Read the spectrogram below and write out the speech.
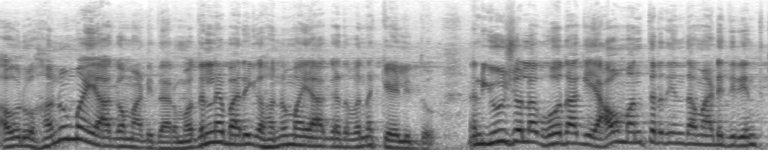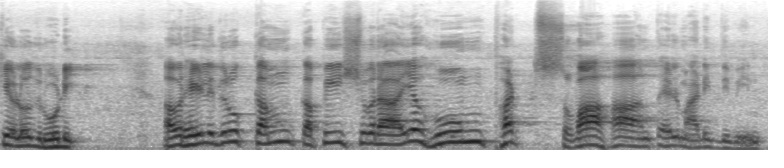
ಅವರು ಹನುಮ ಯಾಗ ಮಾಡಿದ್ದಾರೆ. ಮೊದಲನೇ ಬಾರಿಗೆ ಹನುಮ ಯಾಗದವನ್ನು ಕೇಳಿದ್ದು. ನನಗೆ ಯೂಶ್ವಲಾಗಿ ಹೋದಾಗ ಯಾವ ಮಂತ್ರದಿಂದ ಮಾಡಿದಿರಿ ಅಂತ ಕೇಳೋದು ರೂಢಿ. ಅವ್ರು ಹೇಳಿದರು, ಕಂ ಕಪೀಶ್ವರಾಯ ಹೂಂ ಫಟ್ ಸ್ವಾಹ ಅಂತ ಹೇಳಿ ಮಾಡಿದ್ದೀವಿ ಅಂತ.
